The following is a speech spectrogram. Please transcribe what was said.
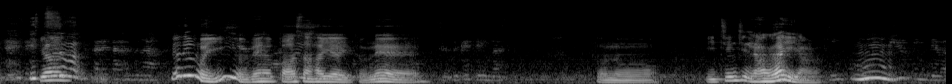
停いやでもいいよね。やっぱ朝早いとね。続けています。その一日長いやん。うん。郊フィリピンでは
